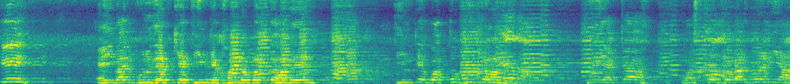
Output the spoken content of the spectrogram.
কি? এইবার গুরুদেবকে তিনটে খণ্ড করতে হবে। তিনটে গর্ত ঘুরতে হবে। তুই একটা বস্ত্র জোগাড় করে নিয়া।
